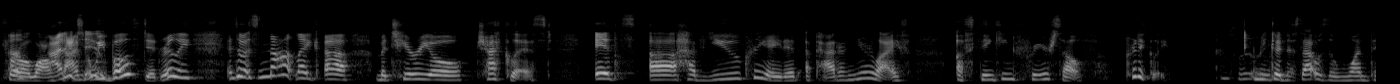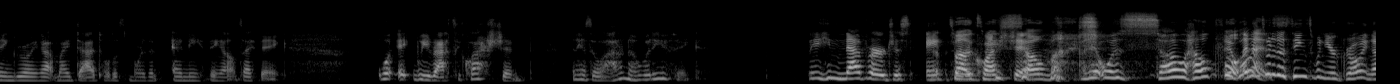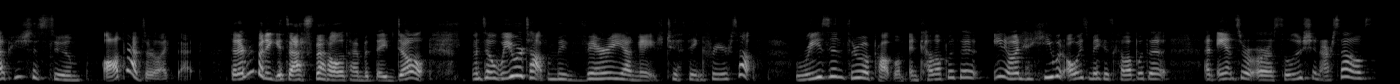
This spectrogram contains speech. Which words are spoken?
for Oh, a long time, but we both did really. And so it's not like a material checklist. It's uh, have you created a pattern in your life of thinking for yourself critically? Absolutely. I mean, goodness, that was the one thing growing up my dad told us more than anything else, I think. Well, it, we'd ask a question, and he'd say, Well, I don't know, what do you think? He never just answered the question. so much. But it was so helpful. It And that's one of was. the things when you're growing up, you just assume all dads are like that. That everybody gets asked that all the time, but they don't. And so we were taught from a very young age to think for yourself, reason through a problem, and come up with it. You know, and he would always make us come up with a, an answer or a solution ourselves.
